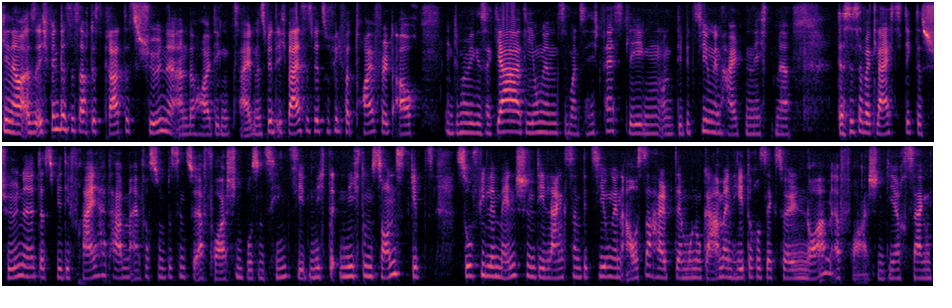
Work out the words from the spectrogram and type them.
Genau, also ich finde, das ist auch das gerade das Schöne an der heutigen Zeit. Und es wird, ich weiß, es wird so viel verteufelt auch und immer wie gesagt, ja, die Jungen, sie wollen sich nicht festlegen und die Beziehungen halten nicht mehr. Das ist aber gleichzeitig das Schöne, dass wir die Freiheit haben, einfach so ein bisschen zu erforschen, wo es uns hinzieht. Nicht, nicht umsonst gibt es so viele Menschen, die langsam Beziehungen außerhalb der monogamen heterosexuellen Norm erforschen, die auch sagen,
